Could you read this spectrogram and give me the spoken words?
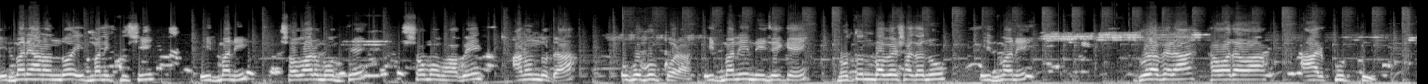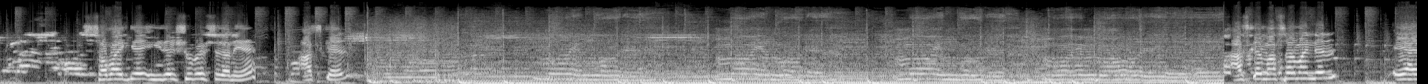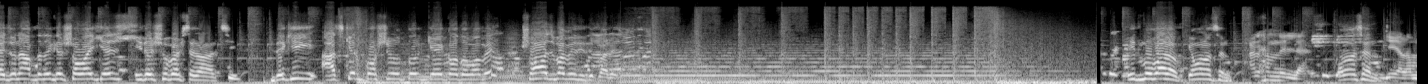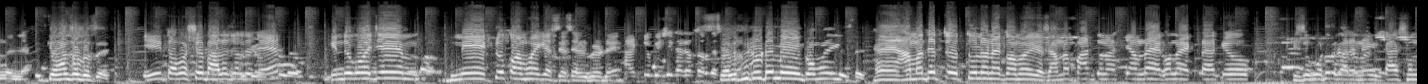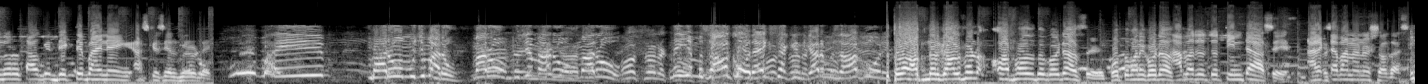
ঈদ মানে আনন্দ ঈদ মানে খুশি ঈদ মানে সবার মধ্যে সমভাবে আনন্দটা উপভোগ করা ঈদ মানে নিজেকে নতুনভাবে সাজানো ঈদ মানে ঘোরাফেরা খাওয়া দাওয়া আর ফুর্তি সবাইকে ঈদের শুভেচ্ছা জানিয়ে আজকের. আজকের মাস্টার মাইন্ডের এই আয়োজনে আপনাদেরকে সবাইকে ঈদের শুভেচ্ছা জানাচ্ছি। দেখি আজকের প্রশ্নের উত্তর কে কতভাবে সহজভাবে দিতে পারে। ঈদ মোবারক কেমন আছেন? আলহামদুলিল্লাহ। ভালো আছেন? জি আলহামদুলিল্লাহ। কেমন চলতেছে? ঈদ অবশ্যই ভালো চলতেছে। কিন্তু ওই যে মেয়ে একটু কম হয়ে গেছে সেলফিডে আর একটু বেশি থাকা সেলফিডে মেয়ে কম হয়ে গেছে? হ্যাঁ আমাদের তো তুলনায় কম হয়ে গেছে। আমরা পাঁচজন আছি আমরা এখনও একটা কেউ কিছু করতে পারে নাই কার সুন্দর কাউকে দেখতে পাই নাই আজকে সেলফিডে ও ভাই मुझे मारो मारो मुझे मारो मारो नहीं ये मजाक हो रहा है एक सेकंड यार मजाक हो रहा है তো আপনার গার্লফ্রেন্ড আপাতত কয়টা আছে বর্তমানে কয়টা আছে আপাতত তিনটা আছে আরেকটা বানানোর শখ আছে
